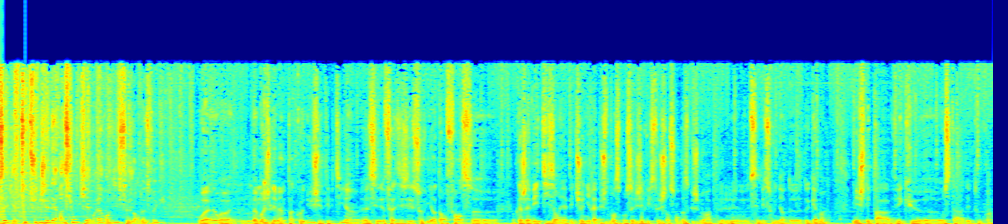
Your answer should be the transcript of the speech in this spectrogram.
Tu sais qu'il y a toute une génération qui aimerait revivre ce genre de truc. Ouais, ouais, ouais. Mais moi je l'ai même pas connu, j'étais petit. Hein. Euh, c'est- Enfin, c'est souvenirs d'enfance. euh, quand j'avais 10 ans, il y avait Johnny Rep. Justement, c'est pour ça que j'ai écrit cette chanson parce que je me rappelais, le- c'est mes souvenirs de, de gamin. Mais je l'ai pas vécu euh, au stade et tout quoi.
